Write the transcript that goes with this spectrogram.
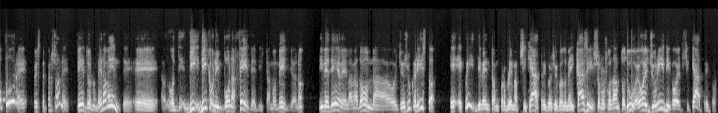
Oppure queste persone vedono veramente, eh, o di, dicono in buona fede, diciamo meglio, no? di vedere la Madonna o Gesù Cristo e, e, qui diventa un problema psichiatrico, secondo me. I casi sono soltanto due, o è giuridico o è psichiatrico.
